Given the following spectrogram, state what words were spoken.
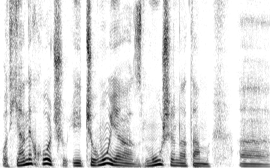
От я не хочу. І чому я змушена там е,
